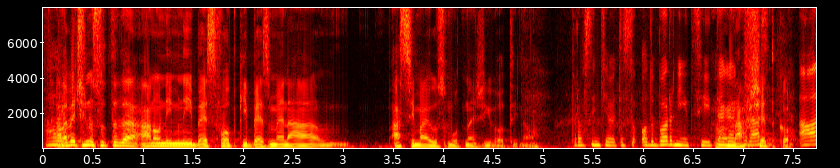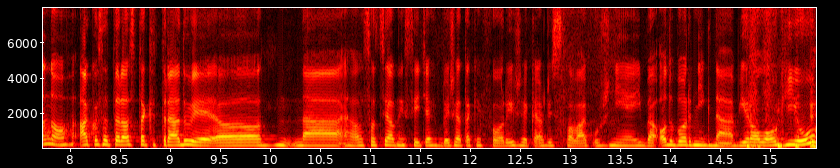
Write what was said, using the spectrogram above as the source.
Ale, Ale väčšinu sú teda anonymní, bez fotky, bez mena, asi majú smutné životy. No. Prosím tebe, to sú odborníci. No, na ako nás- všetko. Áno, ako sa teraz tak traduje uh, na sociálnych sieťach, bežia také fóry, že každý Slovák už nie je iba odborník na virológiu,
